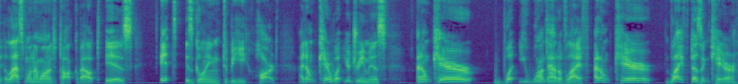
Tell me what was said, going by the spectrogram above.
the last one I wanted to talk about is it is going to be hard. I don't care what your dream is. I don't care what you want out of life. I don't care. Life doesn't care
